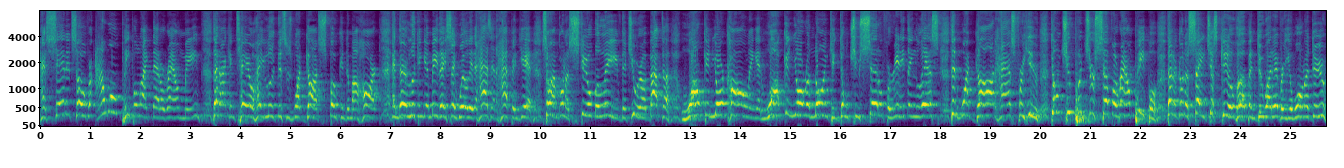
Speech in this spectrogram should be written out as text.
has said it's over. I want people like that around me that I can tell, hey, look, this is what God's spoken to my heart. And they're looking at me, they say, well, it hasn't happened yet. So I'm going to still believe that you are about to walk in your calling and walk in your anointing. Don't you settle for anything less than what God has for you. Don't you put yourself around people that are going to say, just give up and do whatever you want to do.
